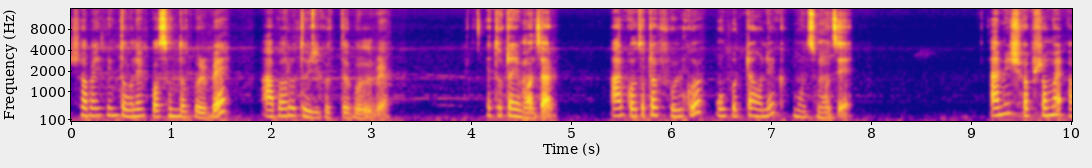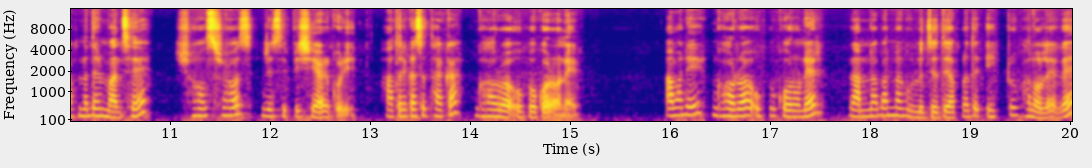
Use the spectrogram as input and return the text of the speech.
সবাই কিন্তু অনেক পছন্দ করবে, আবারও তৈরি করতে বলবে। এতটাই মজার। আর কতটা ফুলকো, উপরটা অনেক মুচমুচে আমি সবসময় আপনাদের মাঝে সহজ সহজ রেসিপি শেয়ার করি, হাতের কাছে থাকা ঘরোয়া উপকরণের। আমার এই ঘরোয়া উপকরণের রান্নাবান্নাগুলো যদি আপনাদের একটু ভালো লাগে,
